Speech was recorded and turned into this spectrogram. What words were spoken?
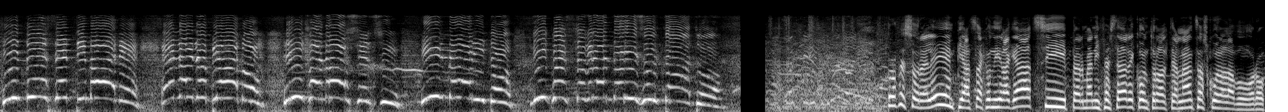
in due settimane e noi dobbiamo riconoscerci il merito di questo grande risultato. Professore, lei è in piazza con i ragazzi per manifestare contro l'alternanza scuola-lavoro.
